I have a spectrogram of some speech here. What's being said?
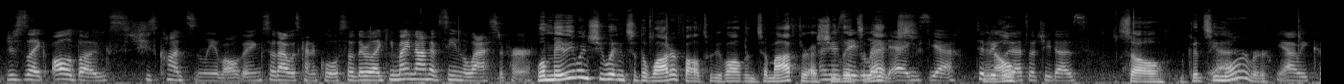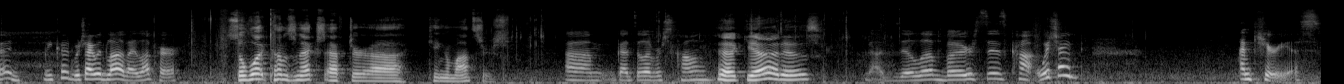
just like all bugs, she's constantly evolving. So that was kind of cool. So they were like, you might not have seen the last of her. Well, maybe when she went into the waterfall to evolve into Mothra, she laid some laid eggs. eggs. Yeah. Typically, know? that's what she does. So we could see Yeah. more of her. Yeah, we could. We could, which I would love. I love her. So what comes next after uh, King of Monsters? Um, Godzilla vs Kong. Heck yeah, it is. Godzilla versus Kong, which I I'm curious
